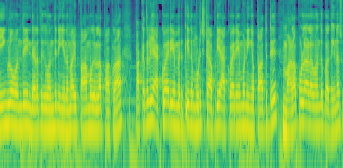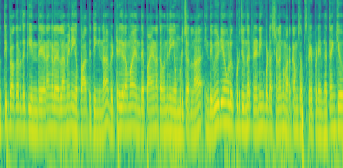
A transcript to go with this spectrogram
நீங்களும் வந்து இந்த இடத்துக்கு வந்து நீங்கள் இந்த மாதிரி பாம்புகள்லாம் பார்க்கலாம் பக்கத்துலேயே அக்வாரியம் இருக்குது இதை முடிச்சுட்டு அப்படியே அக்வாரியமும் நீங்கள் பார்த்துட்டு மலைப்புழாவில் வந்து பார்த்தீங்கன்னா சுற்றி பார்க்கறதுக்கு இந்த இடங்கள் எல்லாம் எல்லாமே நீங்கள் பார்த்துட்டிங்கன்னா வெற்றிகரமாக இந்த பயணத்தை வந்து நீங்கள் முடிச்சிடலாம். இந்த வீடியோ உங்களுக்கு பிடிச்சிருந்தா ட்ரெண்டிங் பட்டா சேனலுக்கு மறக்காம சப்ஸ்கிரைப் பண்ணிருங்க. தேங்க்யூ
